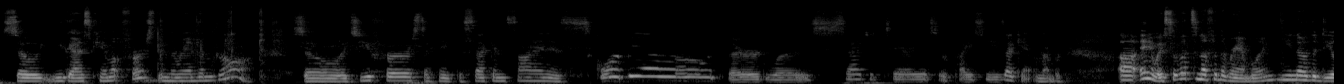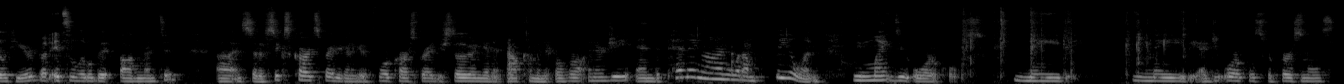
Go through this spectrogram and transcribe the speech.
So you guys came up first in the random draw. So it's you first. I think the second sign is Scorpio. Third was Sagittarius or Pisces. I can't remember. Uh, anyway, so that's enough of the rambling. You know the deal here, but it's a little bit augmented. Uh, instead of six card spread, you're going to get a four card spread. You're still going to get an outcome and an overall energy. And depending on what I'm feeling, we might do oracles. Maybe. Maybe. I do oracles for personals.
